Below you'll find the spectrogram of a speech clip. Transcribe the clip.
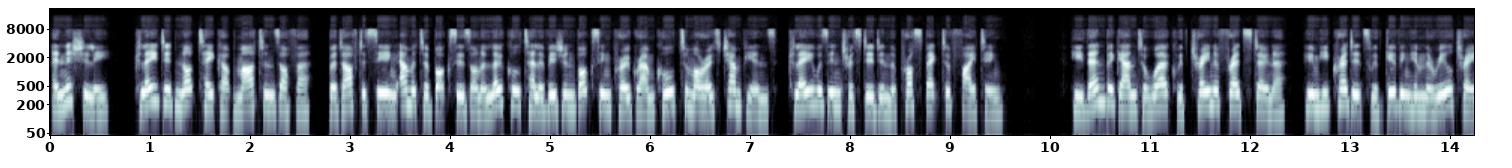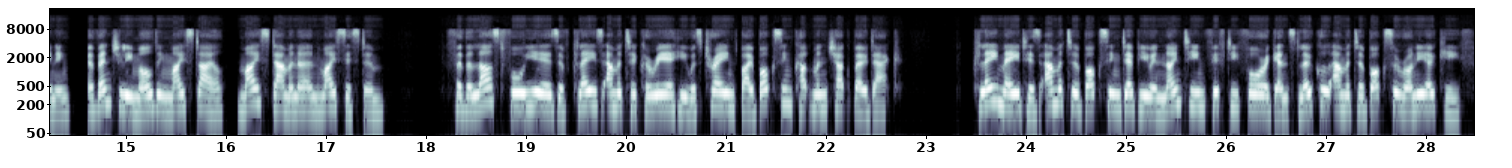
Initially, Clay did not take up Martin's offer, but after seeing amateur boxers on a local television boxing program called Tomorrow's Champions, Clay was interested in the prospect of fighting. He then began to work with trainer Fred Stoner, whom he credits with giving him the real training, eventually molding my style, my stamina, and my system. For the last four years of Clay's amateur career, he was trained by boxing cutman Chuck Bodak. Clay made his amateur boxing debut in 1954 against local amateur boxer Ronnie O'Keefe.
